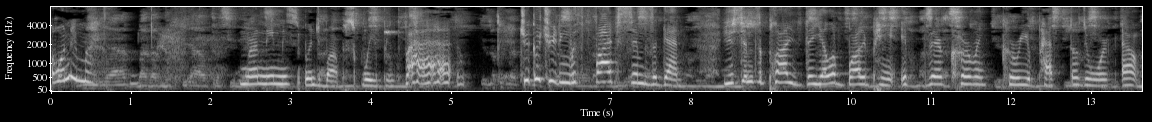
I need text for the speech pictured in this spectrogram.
only my. My name is SpongeBob SquarePants. Trick or treating with five Sims again. Your Sims apply the yellow body paint if their current career path doesn't work out.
